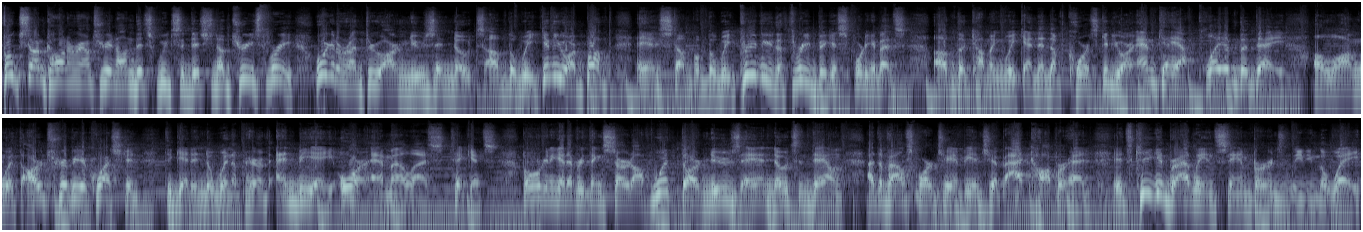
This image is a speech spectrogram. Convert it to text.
Folks, I'm Connor Roundtree and on this week's edition of Trees 3, we're going to run through our news and notes of the week, give you our bump and stump of the week, preview the three biggest sporting events of the coming weekend, and of course, give you our MKF play of the day, along with our trivia question to get in to win a pair of NBA or MLS tickets. But we're going to get everything started off with our news and notes and down at the Valspar Championship at Copperhead. It's Keegan Bradley and Sam Burns leading the way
